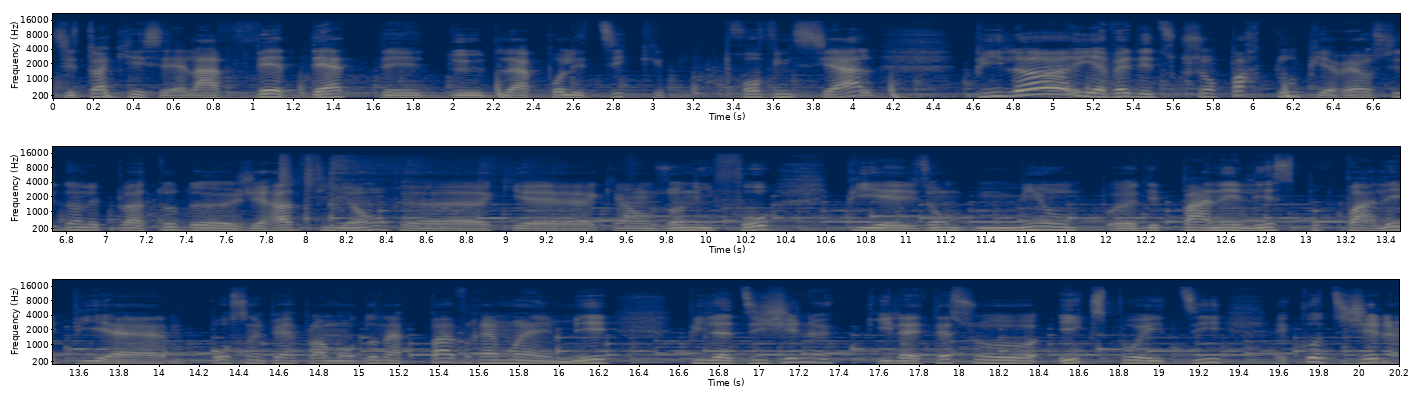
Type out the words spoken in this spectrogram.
C'est toi qui es la vedette de, de la politique provinciale. Puis là, il y avait des discussions partout. Puis il y avait aussi dans les plateaux de Gérard Fillon, qui, est, qui, est, en zone info. Puis ils ont mis euh, des panélistes pour parler. Puis euh, Paul Saint-Pierre Plamondon n'a pas vraiment aimé. Puis il a dit, il a été sur X pour il dit, écoute, je n'ai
